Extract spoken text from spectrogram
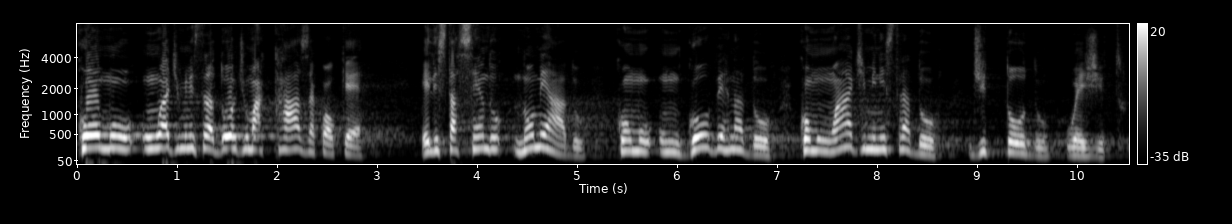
como um administrador de uma casa qualquer. Ele está sendo nomeado como um governador, como um administrador de todo o Egito.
